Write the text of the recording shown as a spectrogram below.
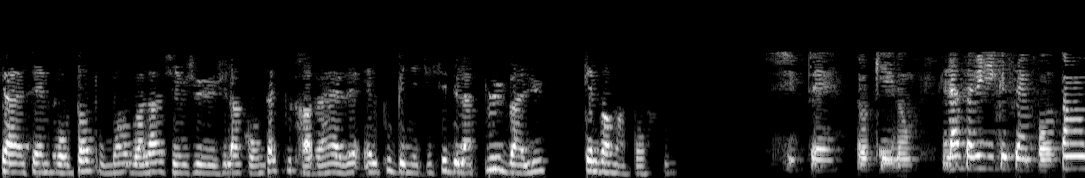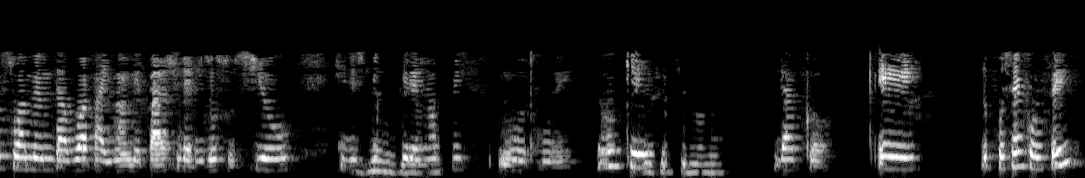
c'est important pour moi, voilà, je, je, je la contacte pour travailler avec elle, pour bénéficier de la plus-value qu'elle va m'apporter. Super. Ok, donc là, ça veut dire que c'est important soi-même d'avoir, par exemple, des pages sur les réseaux sociaux qui disent que les gens puissent nous retrouver. Ok. Effectivement. D'accord. Et le prochain conseil?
